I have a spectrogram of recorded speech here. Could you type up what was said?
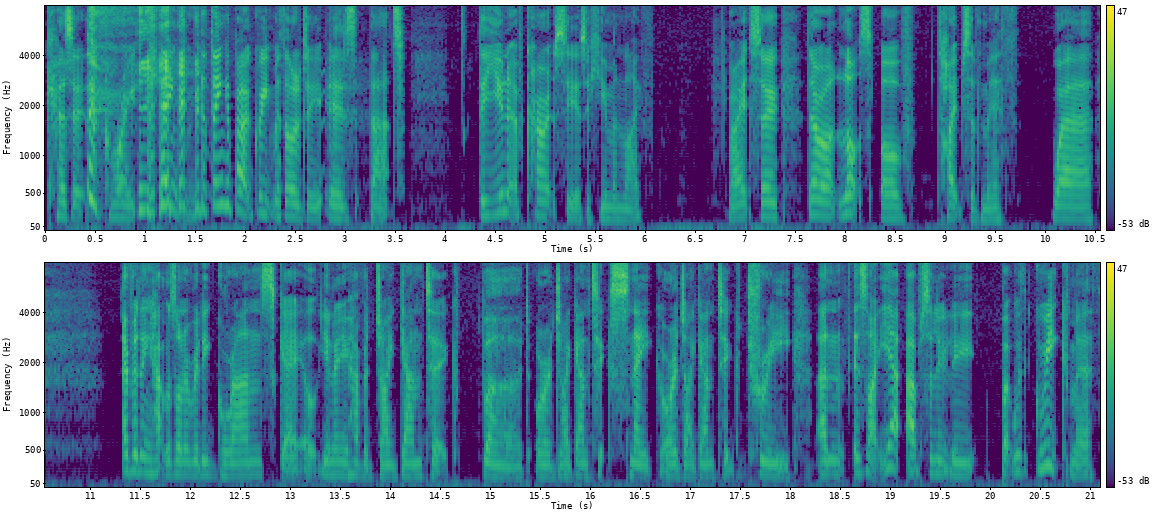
Because it's great. the, thing, the thing about Greek mythology is that the unit of currency is a human life, right? So there are lots of types of myth where everything happens on a really grand scale. You know, you have a gigantic bird or a gigantic snake or a gigantic tree. And it's like, yeah, absolutely. But with Greek myth,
